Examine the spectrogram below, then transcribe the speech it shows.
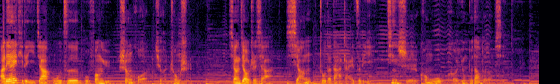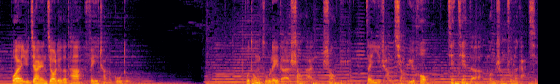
阿里埃提的一家物资不丰裕，生活却很充实。相较之下，翔住的大宅子里尽是空屋和用不到的东西。不爱与家人交流的他，非常的孤独。不同族类的少男少女在一场巧遇后。渐渐地萌生出了感情，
